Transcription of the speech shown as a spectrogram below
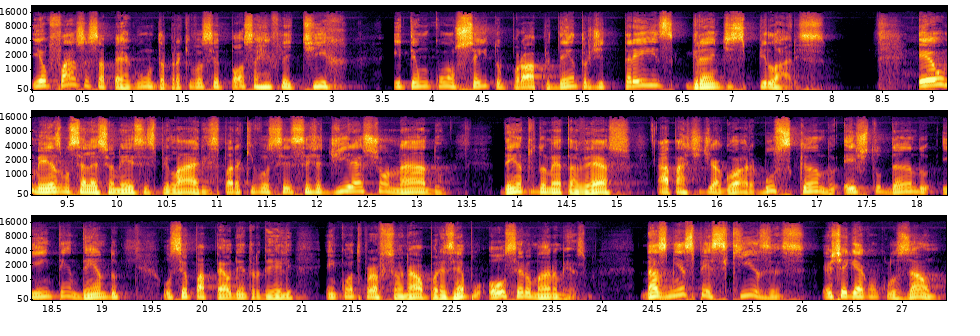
E eu faço essa pergunta para que você possa refletir e ter um conceito próprio dentro de três grandes pilares. Eu mesmo selecionei esses pilares para que você seja direcionado dentro do metaverso a partir de agora, buscando, estudando e entendendo o seu papel dentro dele enquanto profissional, por exemplo, ou ser humano mesmo. Nas minhas pesquisas, eu cheguei à conclusão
